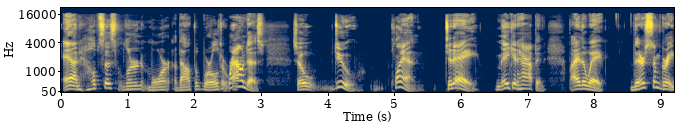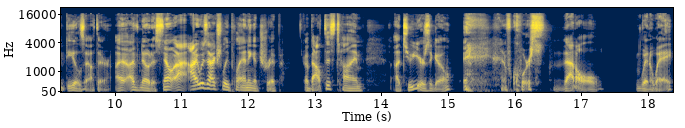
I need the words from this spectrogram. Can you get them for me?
and helps us learn more about the world around us. So do plan today, make it happen. By the way, there's some great deals out there. I, have noticed. Now, I, I, was actually planning a trip about this time uh, two years ago. and of course, that all went away,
